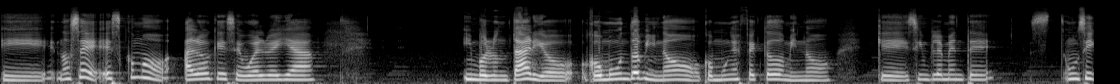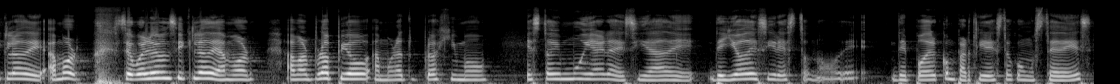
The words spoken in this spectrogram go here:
eh, no sé, es como algo que se vuelve ya involuntario, como un dominó, como un efecto dominó, que simplemente un ciclo de amor, se vuelve un ciclo de amor, amor propio, amor a tu prójimo. Estoy muy agradecida de, yo decir esto, ¿no? De, de poder compartir esto con ustedes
